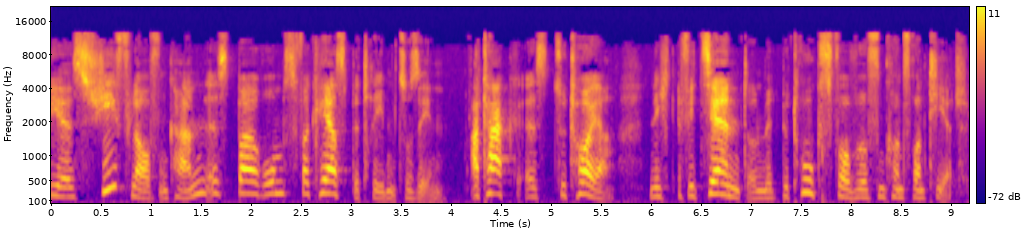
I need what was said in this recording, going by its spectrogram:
Wie es schieflaufen kann, ist bei Roms Verkehrsbetrieben zu sehen. Attac ist zu teuer, nicht effizient und mit Betrugsvorwürfen konfrontiert.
